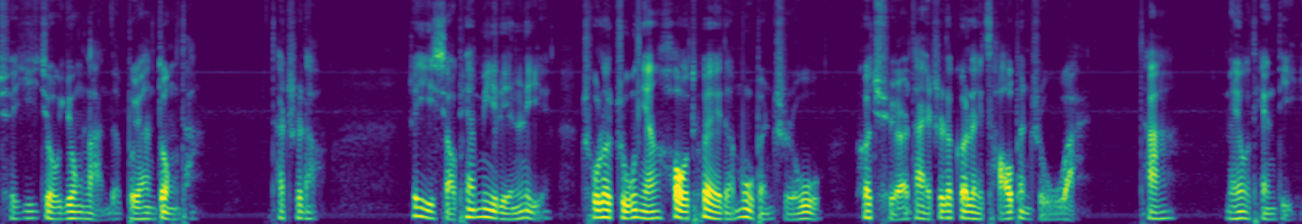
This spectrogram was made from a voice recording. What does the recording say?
却依旧慵懒的不愿动弹。他知道，这一小片密林里，除了逐年后退的木本植物和取而代之的各类草本植物外，它没有天敌。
